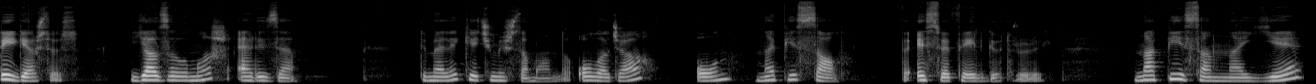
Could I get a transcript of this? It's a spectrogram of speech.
Digər söz. Yazılmış ərizə. Deməli, keçmiş zamanda olacaq. On написал və S və feil götürürük. Написанное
